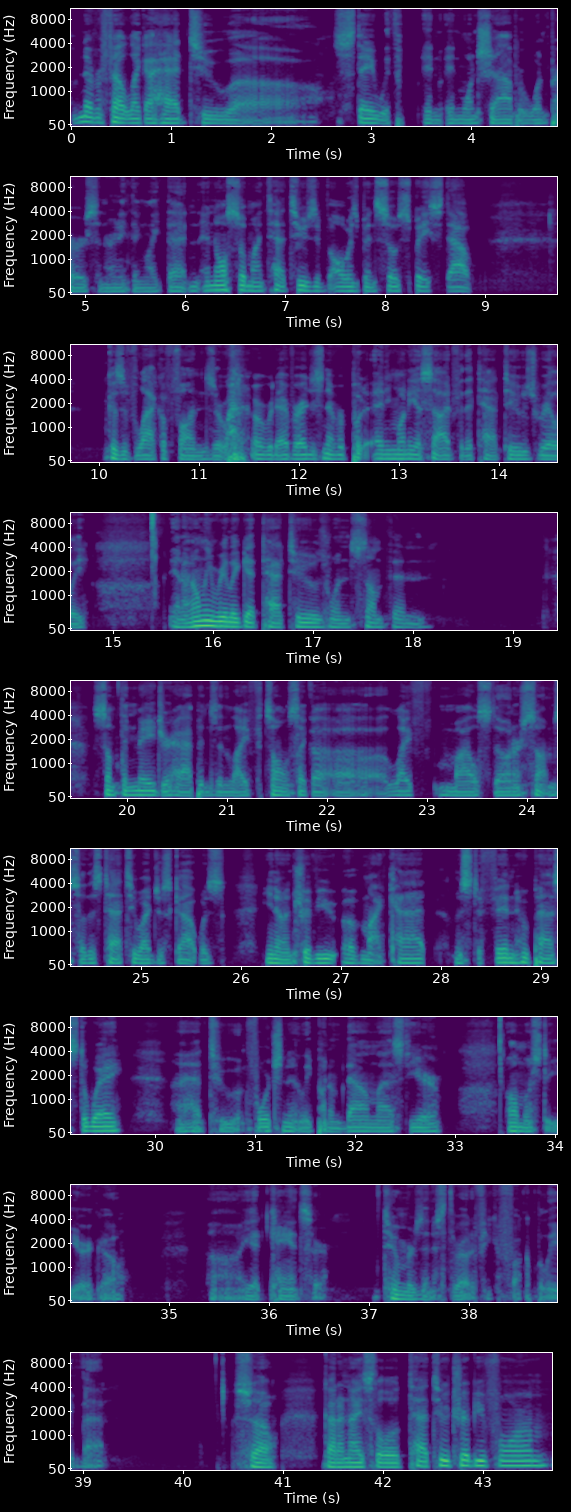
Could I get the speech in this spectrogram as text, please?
I've never felt like I had to uh, stay with in in one shop or one person or anything like that. And and also my tattoos have always been so spaced out because of lack of funds or or whatever. I just never put any money aside for the tattoos really. And I only really get tattoos when something something major happens in life. It's almost like a, a life milestone or something. So this tattoo I just got was, you know, in tribute of my cat, Mr. Finn, who passed away. I had to unfortunately put him down last year, almost a year ago. Uh, he had cancer, tumors in his throat, if you can fucking believe that. So, got a nice little tattoo tribute for him.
